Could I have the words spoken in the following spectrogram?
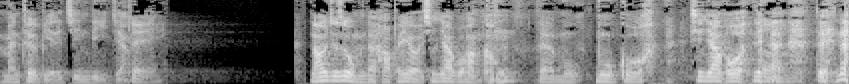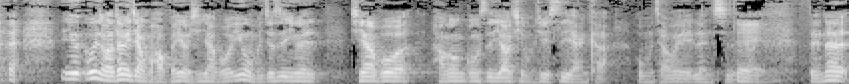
蛮特别的经历，这样。对。然后就是我们的好朋友新加坡航空 的母母国新加坡，嗯 对。那因为为什么特别讲我们好朋友新加坡？因为我们就是因为新加坡航空公司邀请我们去斯里兰卡，我们才会认识。对，对，那呃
